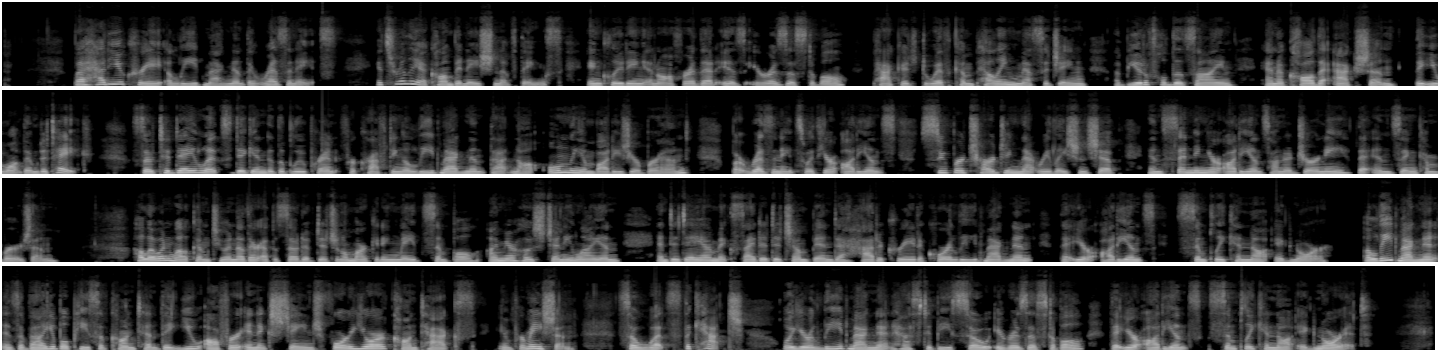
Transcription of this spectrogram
But how do you create a lead magnet that resonates? It's really a combination of things, including an offer that is irresistible, packaged with compelling messaging, a beautiful design, and a call to action that you want them to take. So, today, let's dig into the blueprint for crafting a lead magnet that not only embodies your brand, but resonates with your audience, supercharging that relationship and sending your audience on a journey that ends in conversion. Hello and welcome to another episode of Digital Marketing Made Simple. I'm your host, Jennie Lyon, and today I'm excited to jump into how to create a core lead magnet that your audience simply cannot ignore. A lead magnet is a valuable piece of content that you offer in exchange for your contacts' information. So, what's the catch? Well, your lead magnet has to be so irresistible that your audience simply cannot ignore it.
